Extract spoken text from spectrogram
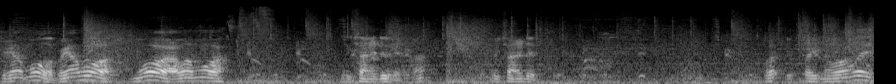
Bring out more. Bring out more. More. I want more. What are you trying to do here, huh? What are you trying to do? What? You're fighting the wrong way.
